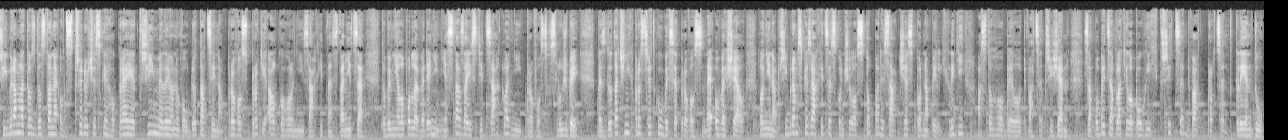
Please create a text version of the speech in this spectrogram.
Příbram letos dostane od středočeského kraje 3 milionovou dotaci na provoz protialkoholní záchytné stanice. To by mělo podle vedení města zajistit základní provoz služby. Bez dotačních prostředků by se provoz neobešel. Loni na příbramské záchytce skončilo 156 podnapilých lidí a z toho bylo 23 žen. Za pobyt zaplatilo pouhých 32% klientů.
